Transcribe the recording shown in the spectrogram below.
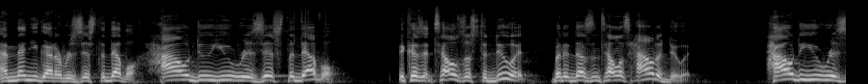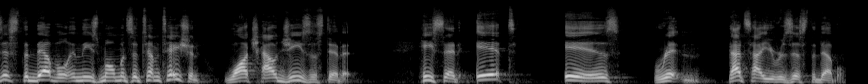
And then you got to resist the devil. How do you resist the devil? Because it tells us to do it, but it doesn't tell us how to do it. How do you resist the devil in these moments of temptation? Watch how Jesus did it. He said, It is written. That's how you resist the devil.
